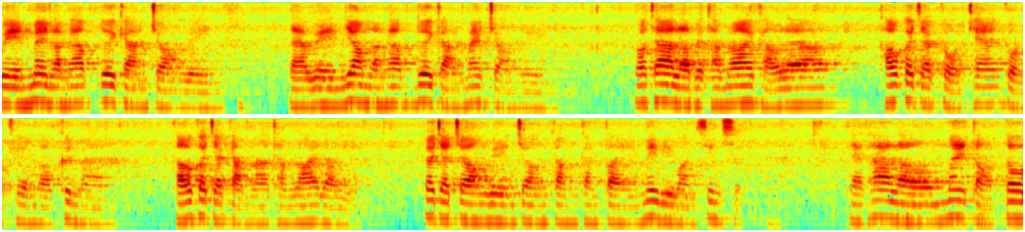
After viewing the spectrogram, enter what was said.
เวรไม่ระงับด้วยการจองเวรแต่เวรย่อมระงับด้วยการไม่จองเวรเพราะถ้าเราไปทำร้ายเขาแล้ว เขาก็จะโกรธแค้นโกรธเคืองเราขึ้นมา เขาก็จะกลับมาทำร้ายเราอีก ก็จะจองเวรจองกรรมกันไปไม่มีวันสิ้นสุด แต่ถ้าเราไม่ตอบโต้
